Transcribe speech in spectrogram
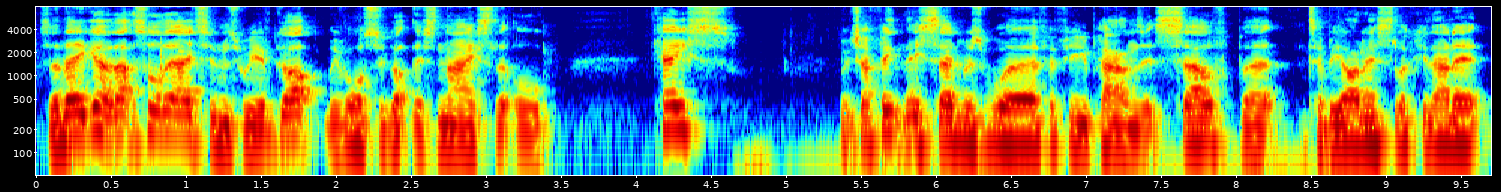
So there you go. That's all the items we have got. We've also got this nice little case which i think they said was worth a few pounds itself but to be honest looking at it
